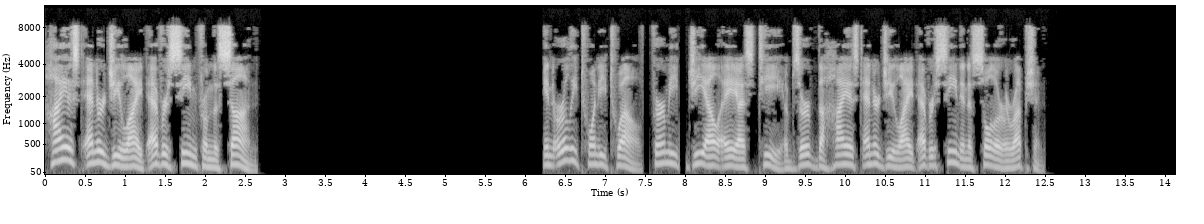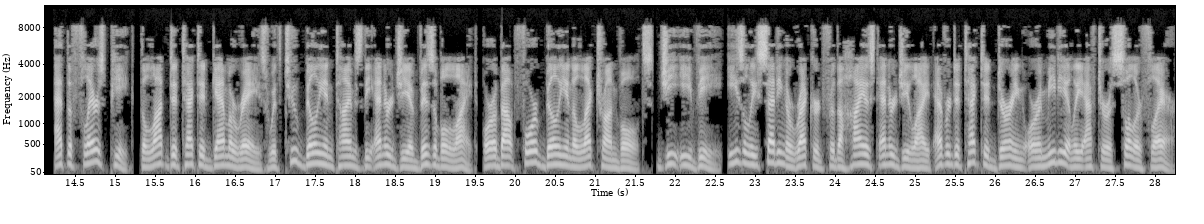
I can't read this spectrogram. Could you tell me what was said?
Highest energy light ever seen from the Sun In early 2012, Fermi, GLAST observed the highest energy light ever seen in a solar eruption. At the flare's peak, the LAT detected gamma rays with 2 billion times the energy of visible light, or about 4 billion electron volts (GeV), easily setting a record for the highest energy light ever detected during or immediately after a solar flare.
